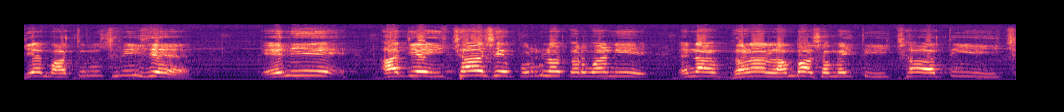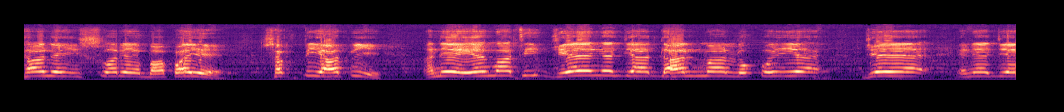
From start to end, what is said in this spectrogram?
જે માતૃશ્રી છે, એની આ જે ઈચ્છા છે પૂર્ણ કરવાની, એના ઘણા લાંબા સમયથી ઈચ્છા હતી. ઈચ્છાને ઈશ્વરે બાપાએ શક્તિ આપી અને એમાંથી જે ને જે દાનમાં લોકોએ જે એને જે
